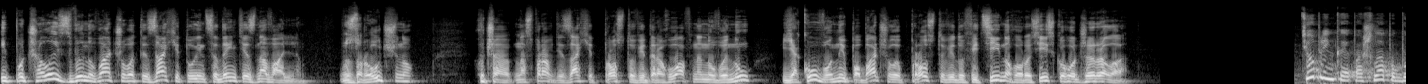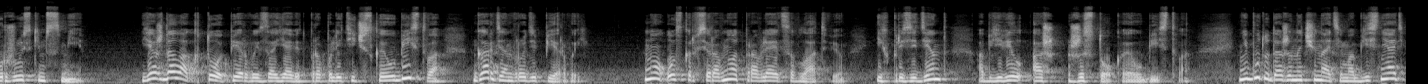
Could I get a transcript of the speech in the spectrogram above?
і почали звинувачувати Захід у інциденті з Навальним. Зручно. Хоча насправді Захід просто відреагував на новину, яку вони побачили просто від офіційного російського джерела. Тепленькая пошла по буржуйским СМИ. Я ждала, кто первый заявит про политическое убийство, Гардиан вроде первый. Но Оскар все равно отправляется в Латвию. Их президент объявил аж жестокое убийство. Не буду даже начинать им объяснять,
